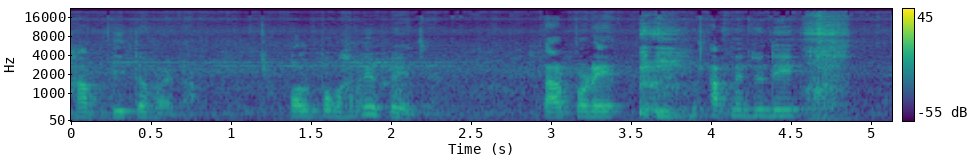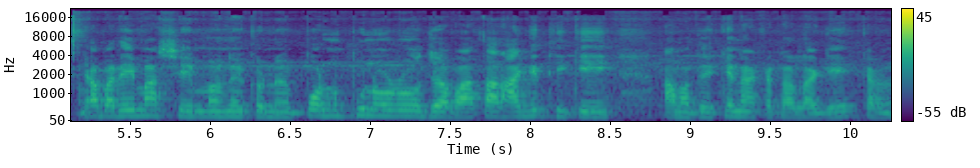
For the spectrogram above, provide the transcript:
ভাব দিতে হয় না অল্পভাবে হয়ে যায়। তারপরে আপনি যদি আবার এই মাসে মনে করেন পনেরো পনেরো রোজা বা তার আগে থেকেই আমাদের কেনাকাটা লাগে, কারণ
